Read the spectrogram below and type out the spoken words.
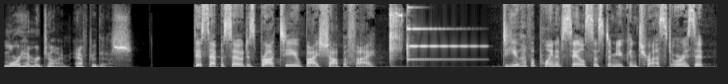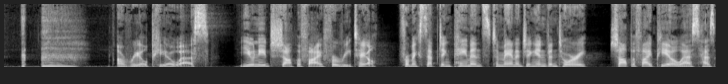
More Hemmer time after this. This episode is brought to you by Shopify. Do you have a point of sale system you can trust, or is it a real POS? You need Shopify for retail. From accepting payments to managing inventory, Shopify POS has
